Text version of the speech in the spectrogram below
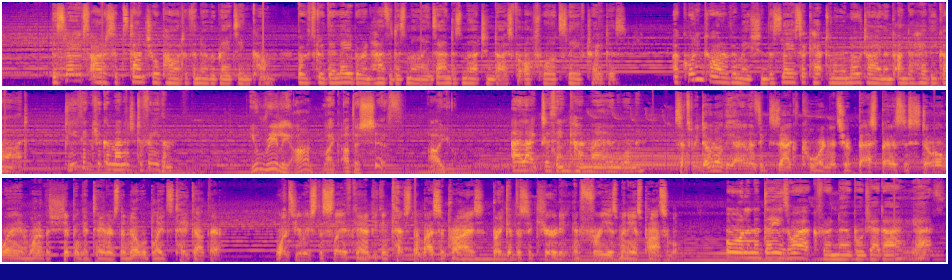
The slaves are a substantial part of the Nova Blades' income, both through their labor in hazardous mines and as merchandise for off-world slave traders. According to our information, the slaves are kept on a remote island under heavy guard. Do you think you can manage to free them? You really aren't like other Sith, are you? I like to think I'm my own woman. Since we don't know the island's exact coordinates, your best bet is to stow away in one of the shipping containers the Nova Blades take out there. Once you reach the slave camp, you can catch them by surprise, break up the security, and free as many as possible. All in a day's work for a noble Jedi, yes?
